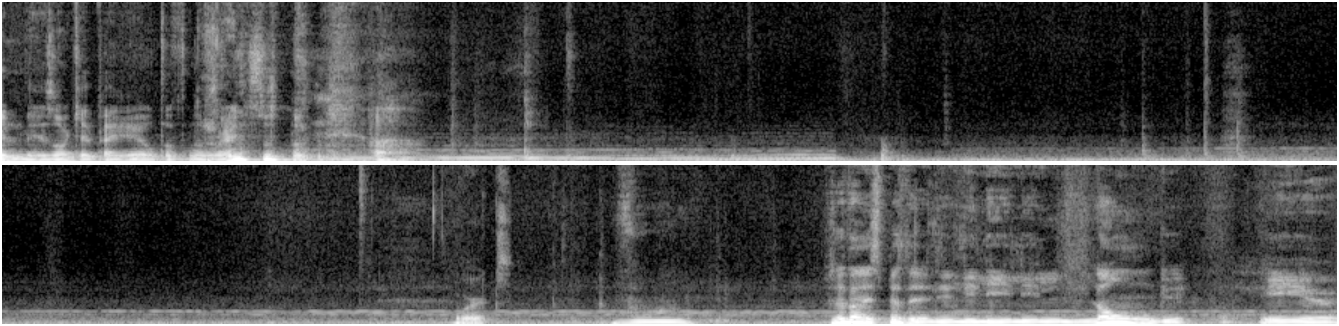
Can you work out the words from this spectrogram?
Une maison qui apparaît out of nowhere. ah. Works. vous, vous êtes dans l'espèce de les, les- les- longues et euh,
